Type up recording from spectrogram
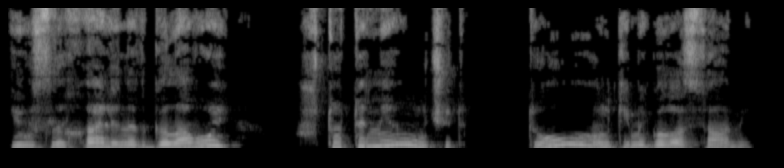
и услыхали над головой что-то мяучит тонкими голосами.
